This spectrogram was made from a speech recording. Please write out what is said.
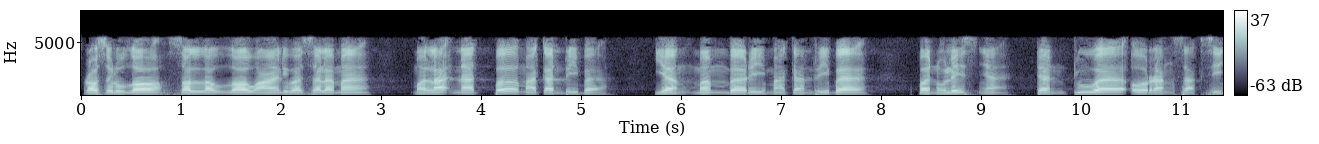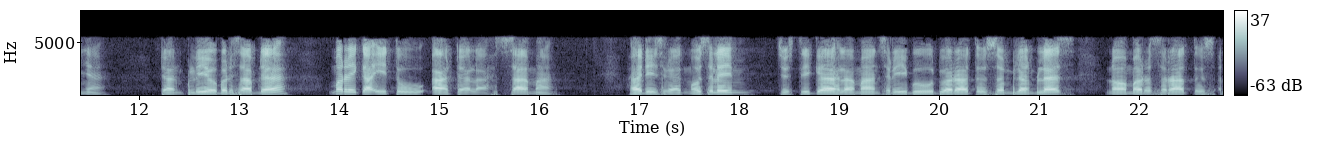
Rasulullah sallallahu alaihi wasallam melaknat pemakan riba yang memberi makan riba, penulisnya dan dua orang saksinya. Dan beliau bersabda, mereka itu adalah sama. Hadis riwayat Muslim, juz 3 halaman 1219 nomor 106.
